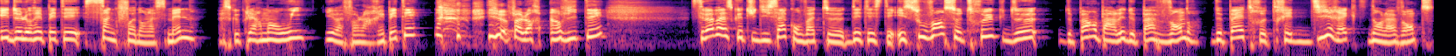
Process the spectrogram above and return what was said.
et de le répéter cinq fois dans la semaine, parce que clairement, oui, il va falloir répéter, il va falloir inviter. C'est pas parce que tu dis ça qu'on va te détester. Et souvent, ce truc de ne pas en parler, de pas vendre, de pas être très direct dans la vente,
